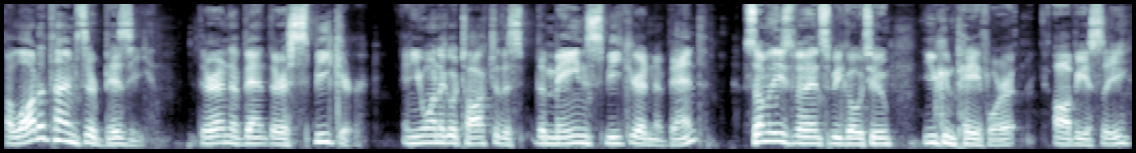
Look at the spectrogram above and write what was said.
A lot of times they're busy. They're at an event, they're a speaker, and you want to go talk to the, the main speaker at an event. Some of these events we go to, you can pay for it, obviously,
